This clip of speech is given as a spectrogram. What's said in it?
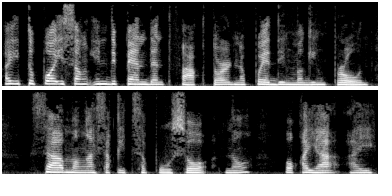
ay ito po ay isang independent factor na pwedeng maging prone sa mga sakit sa puso, no? O kaya ay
